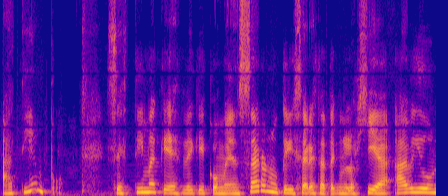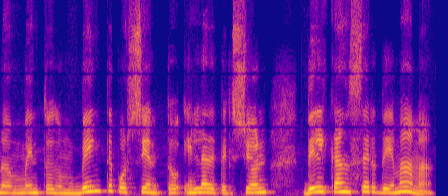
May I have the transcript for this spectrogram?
a tiempo. Se estima que desde que comenzaron a utilizar esta tecnología ha habido un aumento de un 20% en la detección del cáncer de mama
